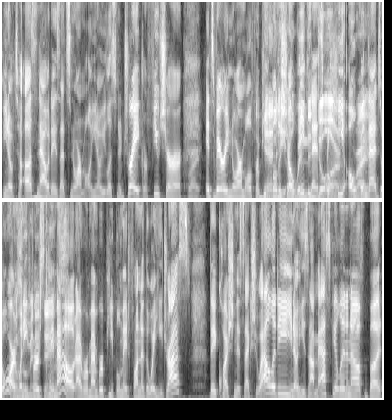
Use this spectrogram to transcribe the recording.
you know, to us nowadays, that's normal. You know, you listen to Drake or Future, Right. it's very normal for Again, people to show weakness. door, but he opened right, that door. for And when so he many first came out, I remember people made fun of the way he dressed. They questioned his sexuality. You know, he's not masculine enough. But,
